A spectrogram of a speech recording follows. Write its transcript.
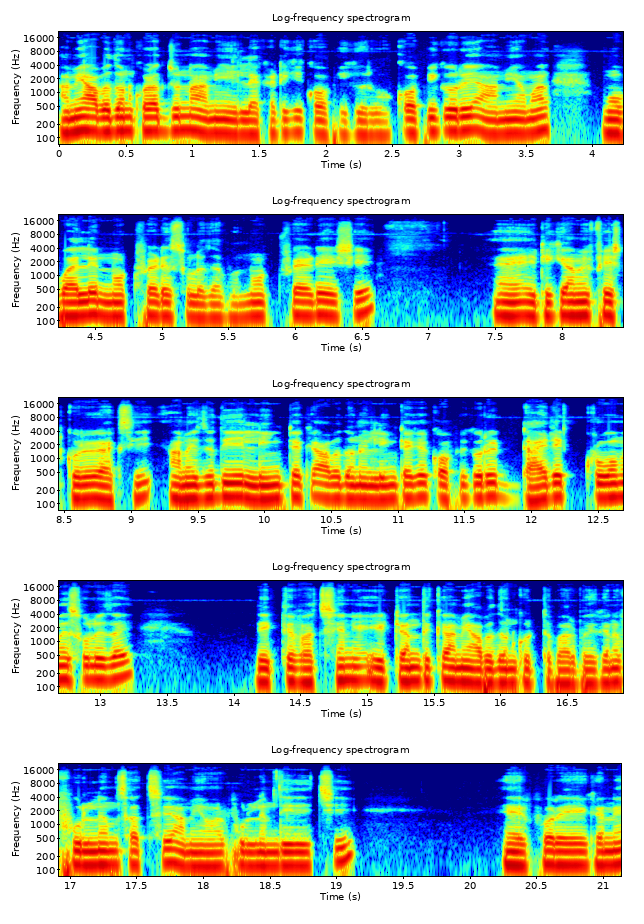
আমি আবেদন করার জন্য আমি এই লেখাটিকে কপি করব। কপি করে আমি আমার মোবাইলের নোটপ্যাডে চলে যাব। নোটপ্যাডে এসে এটিকে আমি পেস্ট করে রাখছি। আমি যদি এই লিঙ্কটাকে আবেদনের লিঙ্কটাকে কপি করে ডাইরেক্ট ক্রোমে চলে যাই, দেখতে পাচ্ছেন এখান থেকে আমি আবেদন করতে পারব। এখানে ফুল নেম চাচ্ছে আমি আমার ফুল নেম দিয়ে দিচ্ছি। এরপরে এখানে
